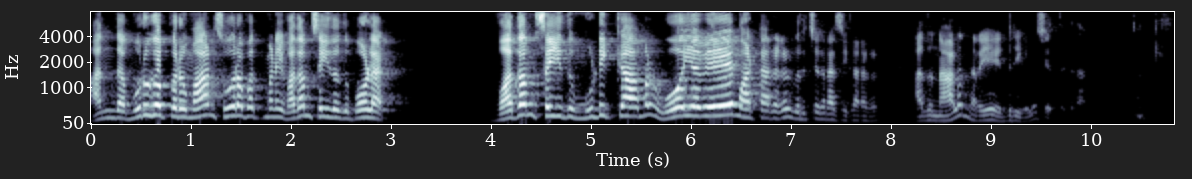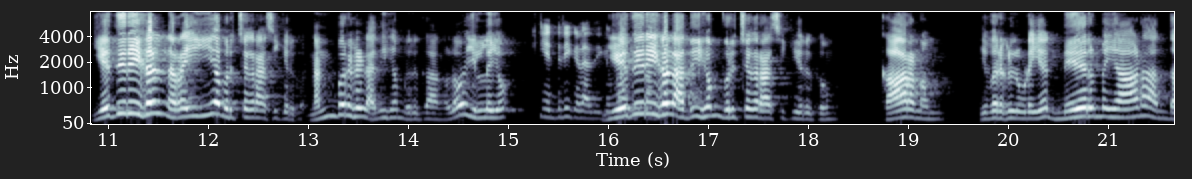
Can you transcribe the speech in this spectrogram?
அந்த முருகப்பெருமான் சூரபத்மனை வதம் செய்தது போல வதம் செய்து முடிக்காமல் ஓயவே மாட்டார்கள் விருச்சக ராசிக்காரர்கள் அதனால நிறைய எதிரிகளை சேர்த்துக்கிறாங்க. எதிரிகள் நிறைய விருச்சக ராசிக்கு இருக்கும் நண்பர்கள் அதிகம் இருக்காங்களோ இல்லையோ? எதிரிகள் அதிகம் எதிரிகள் அதிகம் விருச்சக ராசிக்கு இருக்கும் காரணம் இவர்களுடைய நேர்மையான அந்த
